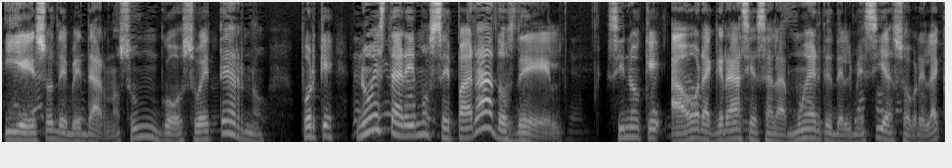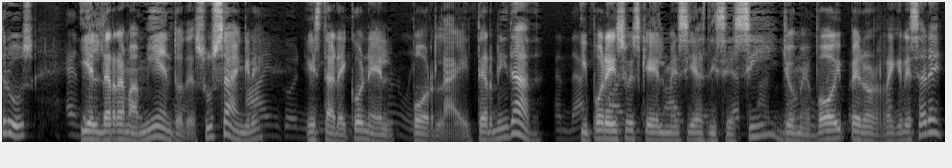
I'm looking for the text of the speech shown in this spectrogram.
Y eso debe darnos un gozo eterno, porque no estaremos separados de Él, sino que ahora gracias a la muerte del Mesías sobre la cruz y el derramamiento de su sangre, estaré con Él por la eternidad. Y por eso es que el Mesías dice, sí, yo me voy, pero regresaré,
